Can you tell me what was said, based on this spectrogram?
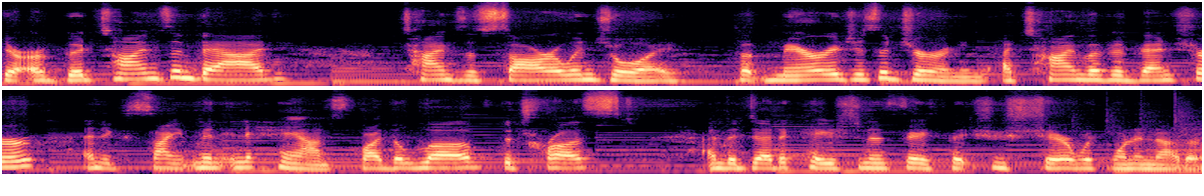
there are good times and bad, times of sorrow and joy. But marriage is a journey, a time of adventure and excitement enhanced by the love, the trust, and the dedication and faith that you share with one another.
